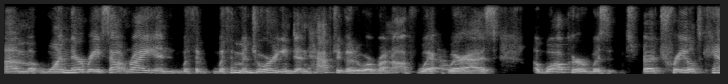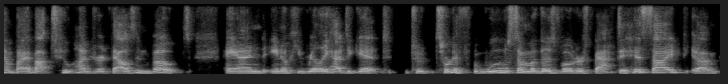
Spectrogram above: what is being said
um, won their race outright and with a with a majority and didn't have to go to a runoff. Whereas Walker was uh, trailed Kemp by about 200,000 votes. And, you know, he really had to get to sort of woo some of those voters back to his side. Um,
